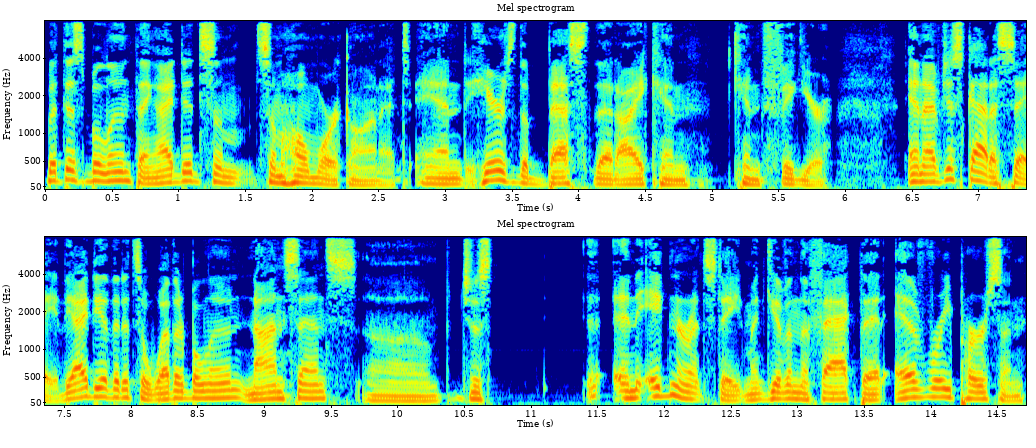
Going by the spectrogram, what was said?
But this balloon thing, I did some some homework on it, and here's the best that I can can figure. And I've just got to say, the idea that it's a weather balloon, nonsense. Uh, just an ignorant statement, given the fact that every person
